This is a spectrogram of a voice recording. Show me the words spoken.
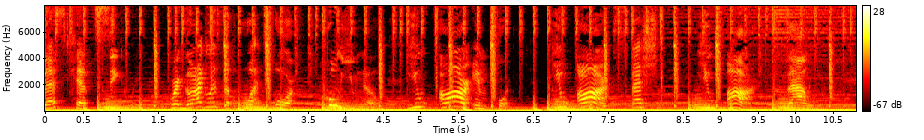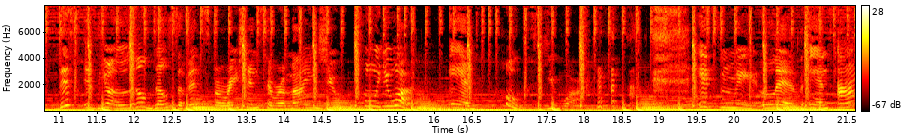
best kept secret. Regardless of what or who you know, you are important. You are special. You are valued. This is your little dose of inspiration to remind you who you are and who you are. it's me, Liv, and I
